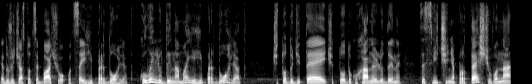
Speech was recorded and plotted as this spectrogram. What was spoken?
Я дуже часто це бачу, оцей гіпердогляд. Коли людина має гіпердогляд, чи то до дітей, чи то до коханої людини, це свідчення про те, що вона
